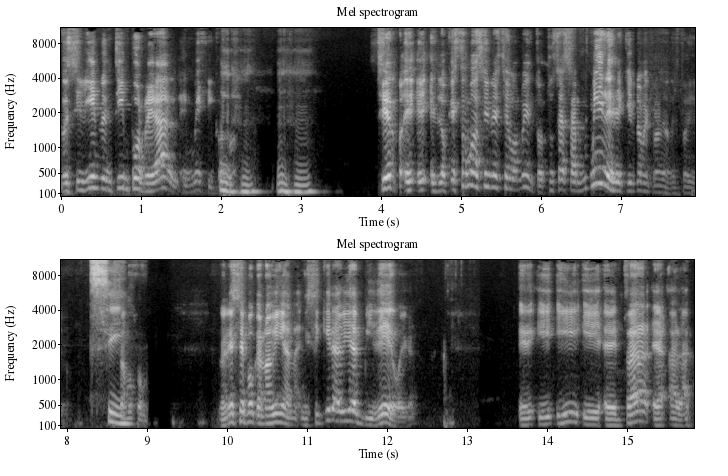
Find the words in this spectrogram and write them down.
recibiendo en tiempo real en México. ¿Cierto? Eh, eh, lo que estamos haciendo en este momento, tú estás a miles de kilómetros de donde estoy yo. Sí. Estamos con- En esa época no había, ni siquiera había el video. Eh, y, y- y entrar a la,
